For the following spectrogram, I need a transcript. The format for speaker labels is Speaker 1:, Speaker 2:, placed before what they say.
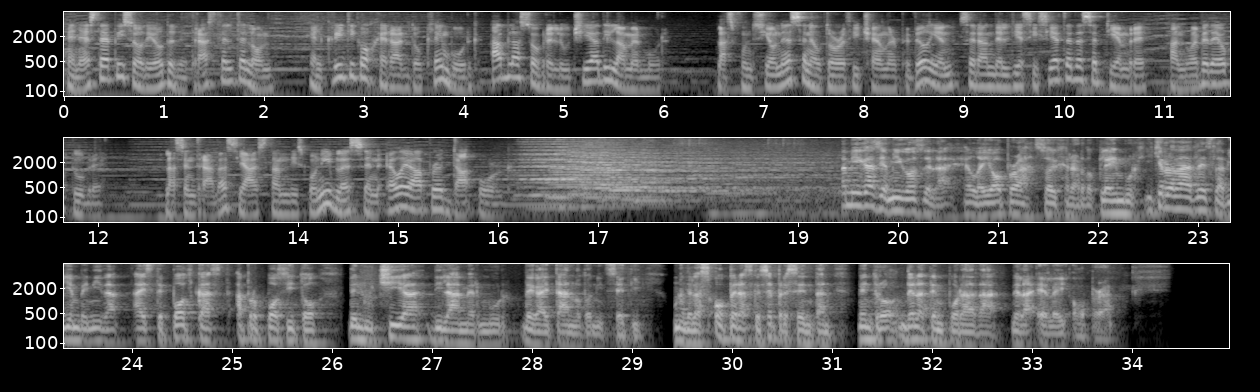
Speaker 1: En este episodio de Detrás del telón, el crítico Gerardo Kleinburg habla sobre Lucia di Lammermoor. Las funciones en el Dorothy Chandler Pavilion serán del 17 de septiembre al 9 de octubre. Las entradas ya están disponibles en laopera.org.
Speaker 2: Amigas y amigos de la LA Opera, soy Gerardo Kleinburg y quiero darles la bienvenida a este podcast a propósito de Lucia di Lammermoor de Gaetano Donizetti, una de las óperas que se presentan dentro de la temporada de la LA Opera.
